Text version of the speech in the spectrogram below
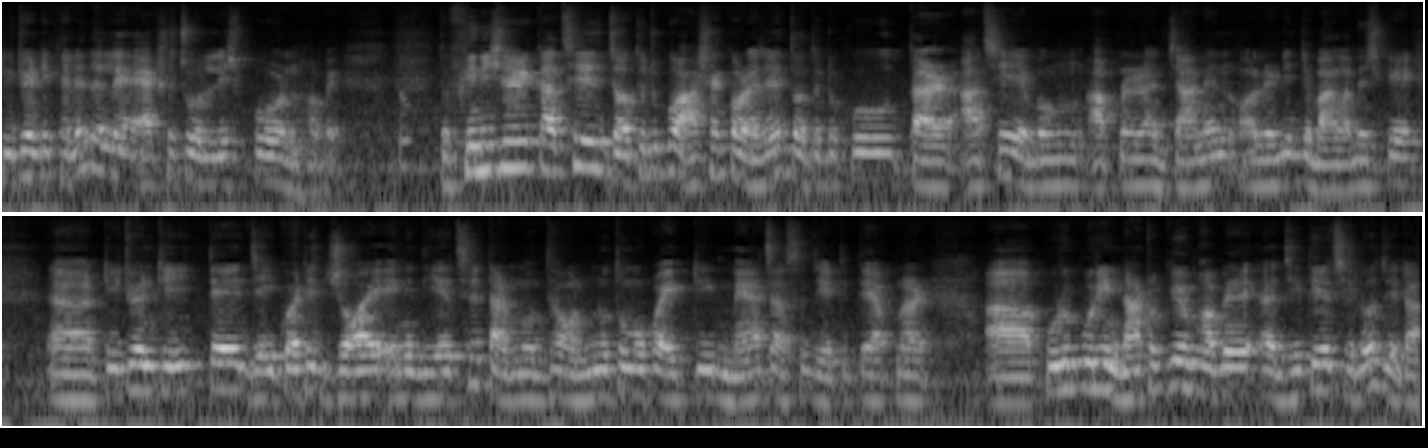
টি টোয়েন্টি খেলে তাহলে একশো চল্লিশ পূরণ হবে। তো- ফিনিশারের কাছে যতটুকু আশা করা যায় ততটুকু তার আছে এবং আপনারা জানেন অলরেডি যে বাংলাদেশকে টি টোয়েন্টিতে যেই কয়টি জয় এনে দিয়েছে তার মধ্যে অন্যতম কয়েকটি ম্যাচ আছে যেটিতে আপনার পুরোপুরি নাটকীয়ভাবে জিতিয়েছিল, যেটা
